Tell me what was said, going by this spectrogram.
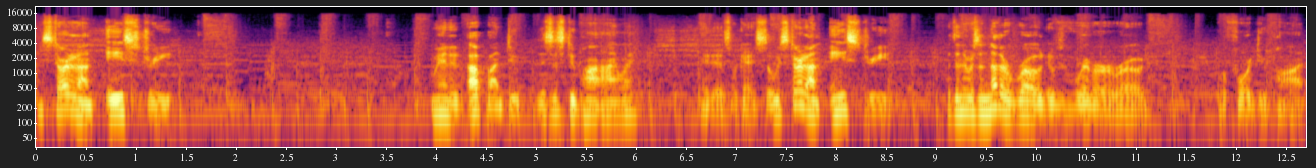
We started on A Street. We ended up on Du. Is this DuPont Highway? It is. Okay, so we started on A Street, but then there was another road. It was River Road before DuPont.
